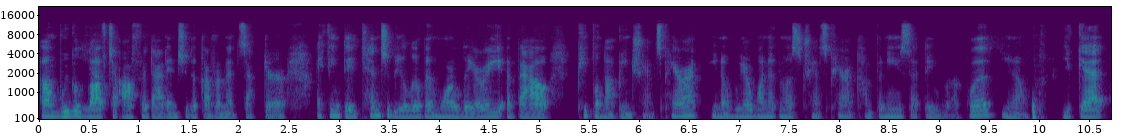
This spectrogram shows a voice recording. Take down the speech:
Um, we would love to offer that into the government sector. I think they tend to be a little bit more leery about people not being transparent. You know, we are one of the most transparent companies that they work with. You know, you get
